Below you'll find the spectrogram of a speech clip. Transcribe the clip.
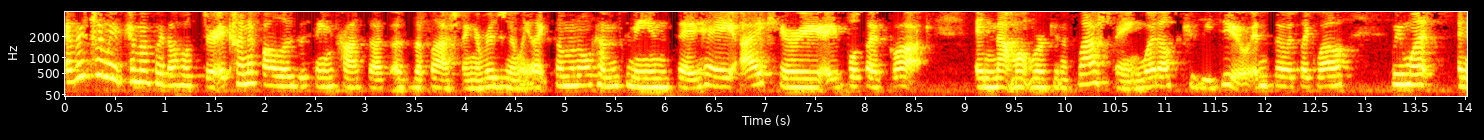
every time we've come up with a holster, it kind of follows the same process as the flashbang originally. Like someone will come to me and say, Hey, I carry a full size Glock and that won't work in a flashbang. What else could we do? And so it's like, well, we want an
